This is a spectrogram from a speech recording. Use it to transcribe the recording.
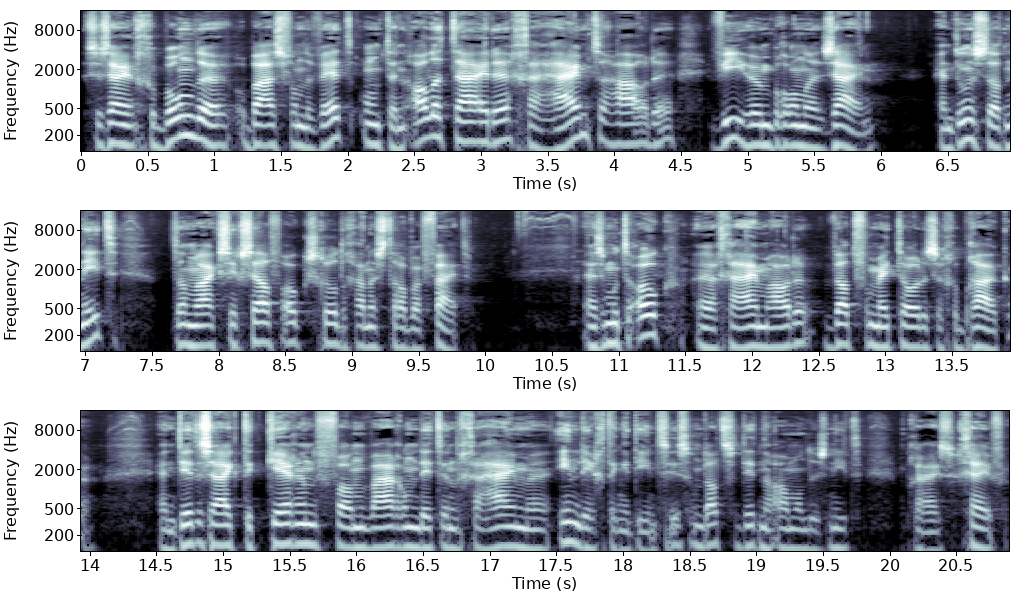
Ze zijn gebonden op basis van de wet om ten alle tijde geheim te houden wie hun bronnen zijn. En doen ze dat niet, dan maken ze zichzelf ook schuldig aan een strafbaar feit. En ze moeten ook uh, geheim houden wat voor methoden ze gebruiken. En dit is eigenlijk de kern van waarom dit een geheime inlichtingendienst is, omdat ze dit nou allemaal dus niet prijsgeven.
